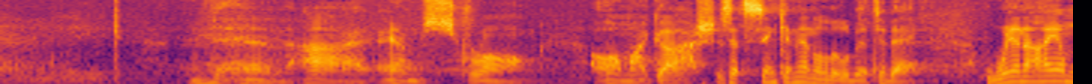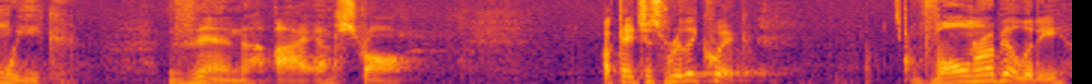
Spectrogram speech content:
am weak, then I am strong. Oh my gosh, is that sinking in a little bit today? When I am weak, then I am strong. Okay, just really quick. Vulnerability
